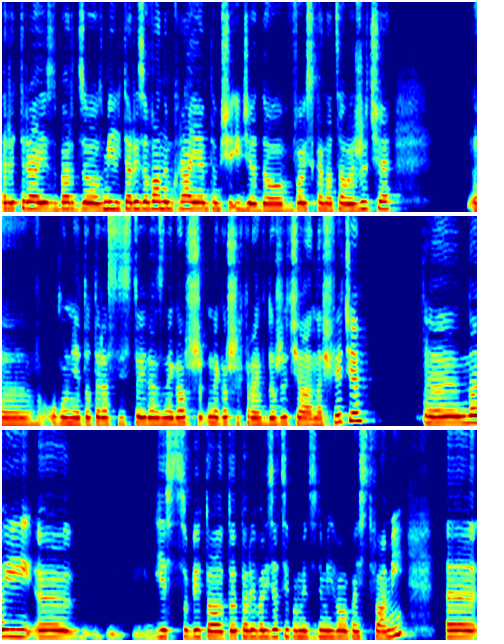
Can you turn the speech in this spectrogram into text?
Erytrea jest bardzo zmilitaryzowanym krajem, tam się idzie do wojska na całe życie. Ogólnie to teraz jest to jeden z najgorszy, najgorszych krajów do życia na świecie. No i jest sobie to, to, ta rywalizacja pomiędzy tymi dwoma państwami e,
